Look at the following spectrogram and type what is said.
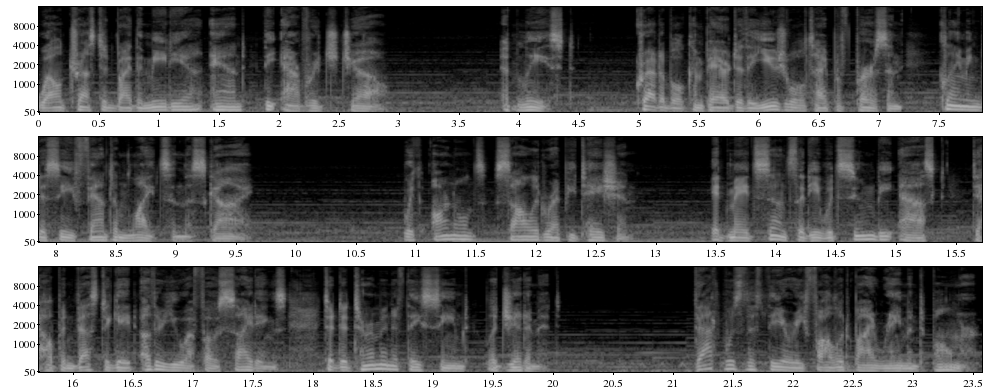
well trusted by the media and the average Joe. At least, credible compared to the usual type of person claiming to see phantom lights in the sky. With Arnold's solid reputation, it made sense that he would soon be asked to help investigate other UFO sightings to determine if they seemed legitimate. That was the theory followed by Raymond Palmer,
